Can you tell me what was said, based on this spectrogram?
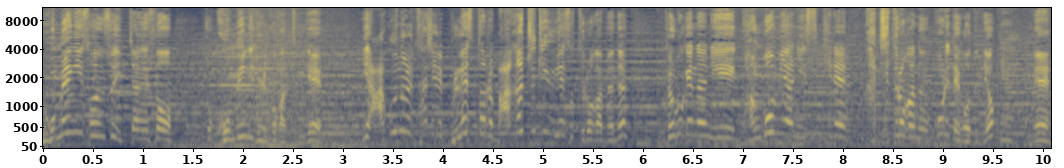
요맹이 선수 입장에서 좀 고민이 될 것 같은 게 이 아군을 사실 블래스터를 막아주기 위해서 들어가면은 결국에는 이 광범위한 이 스킬에 같이 들어가는 꼴이 되거든요. 네. 예,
